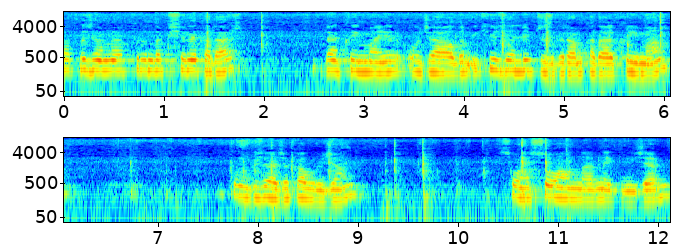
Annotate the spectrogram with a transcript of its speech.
Patlıcanlar fırında pişene kadar ben kıymayı ocağa aldım. 250-300 gram kadar kıyma. Bunu güzelce kavuracağım. Sonra soğanlarını ekleyeceğim.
